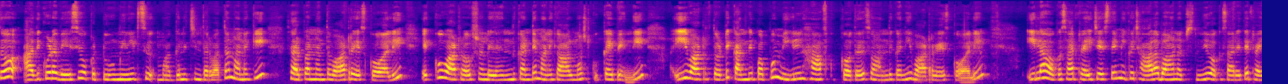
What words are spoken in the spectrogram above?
సో అది కూడా వేసి ఒక టూ మినిట్స్ మగ్గనిచ్చిన తర్వాత మనకి సరిపడినంత వాటర్ వేసుకోవాలి. ఎక్కువ వాటర్ అవసరం లేదు. ఎందుకంటే మనకి ఆల్మోస్ట్ కుక్ అయిపోయింది. ఈ వాటర్ తోటి కందిపప్పు మిగిలిన హాఫ్ కుక్ అవుతుంది. సో అందుకని వాటర్ వేసుకోవాలి. ఇలా ఒకసారి ట్రై చేస్తే మీకు చాలా బాగా నచ్చుతుంది. ఒకసారి అయితే ట్రై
